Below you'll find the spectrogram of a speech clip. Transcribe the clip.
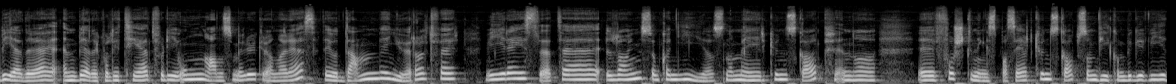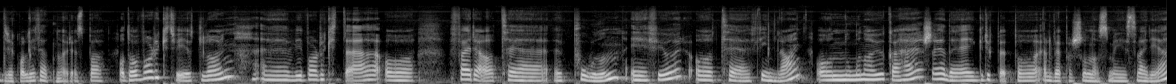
bedre, en bedre kvalitet for de ungene som er brukerne våre. Det er jo dem vi gjør alt for. Vi reiser til land som kan gi oss noe mer kunnskap. noe Eh, forskningsbasert kunnskap som vi kan bygge videre kvaliteten vår på. Og da valgte vi ut land. Eh, vi valgte å ferde til Polen i fjor og til Finland. Og noen av uka her så er det en gruppe på elleve personer som er i Sverige.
